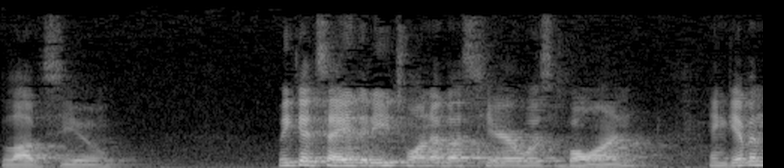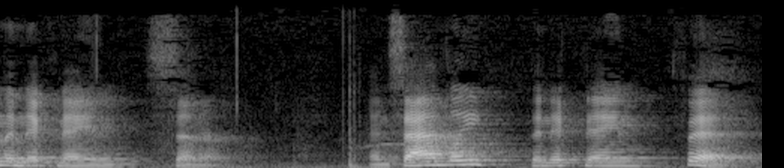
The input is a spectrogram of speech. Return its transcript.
loves you. We could say that each one of us here was born and given the nickname sinner. And sadly, the nickname fit.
